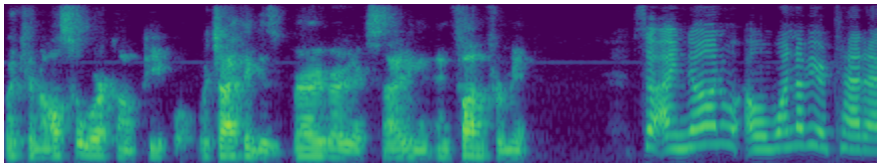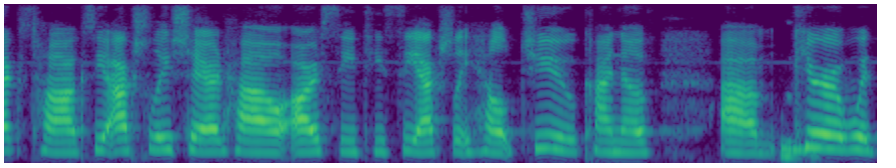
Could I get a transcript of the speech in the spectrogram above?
but can also work on people, which I think is very, very exciting and fun for me. So I know on one of your TEDx talks, you actually shared how RCTC actually helped you kind of um, mm-hmm. cure with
